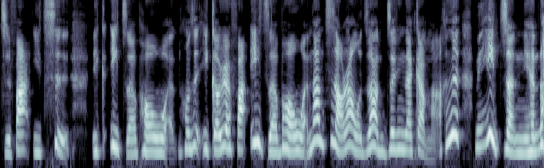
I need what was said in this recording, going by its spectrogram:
只发一次一个一则 po 文，或是一个月发一则 po 文，那至少让我知道你最近在干嘛。可是你一整年 都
